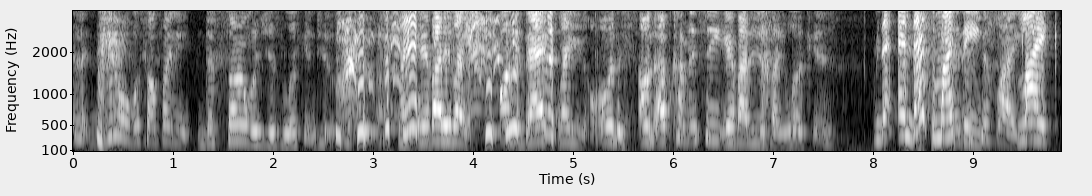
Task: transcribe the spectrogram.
you know what was so funny? The son was just looking too. like everybody like on the back, like on the, on the upcoming scene, everybody just like looking. And that's my and thing. Like, like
